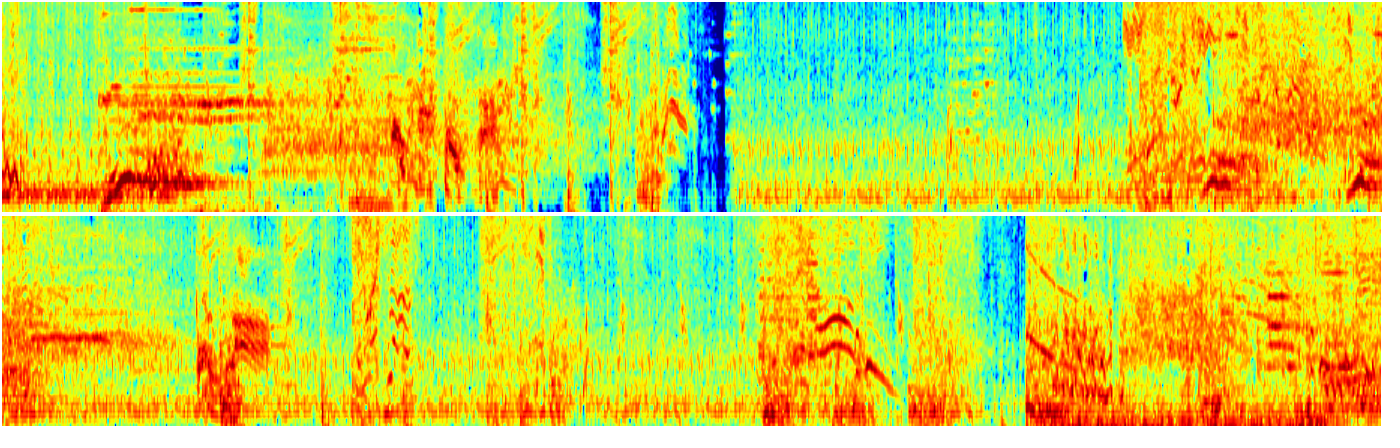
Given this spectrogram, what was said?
Hãy subscribe cho kênh Ghiền Mì Gõ Để không bỏ lỡ những video hấp dẫn Ooh.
